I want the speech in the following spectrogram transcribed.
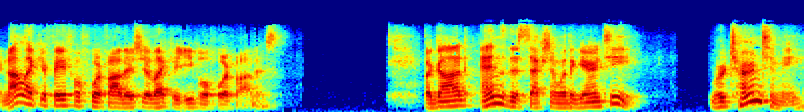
You're not like your faithful forefathers, you're like your evil forefathers. But God ends this section with a guarantee Return to me,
